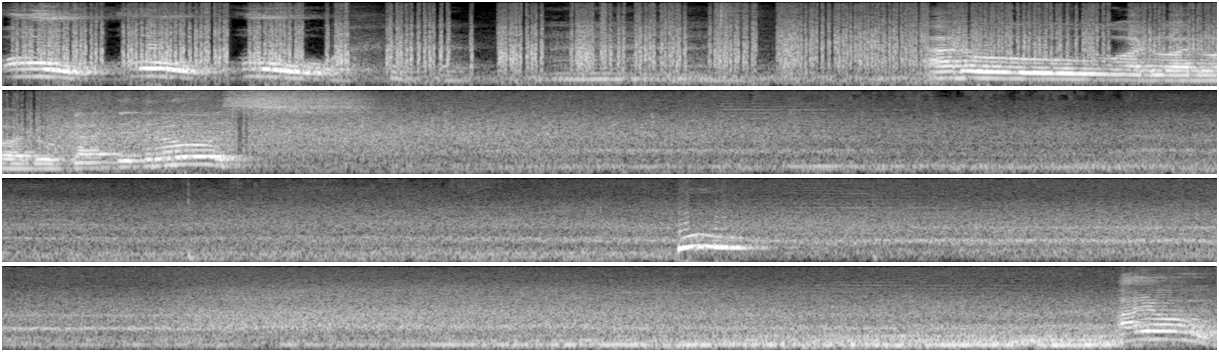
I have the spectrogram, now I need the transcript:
oh, oh, oh Aduh, aduh, aduh, aduh, ganti terus. Wuh. Ayo.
